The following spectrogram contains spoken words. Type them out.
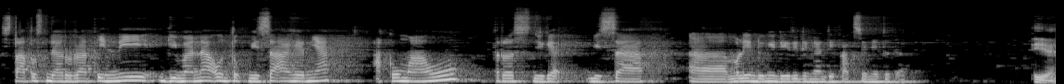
status darurat ini gimana untuk bisa akhirnya aku mau terus juga bisa uh, melindungi diri dengan divaksin itu dok? Iya,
